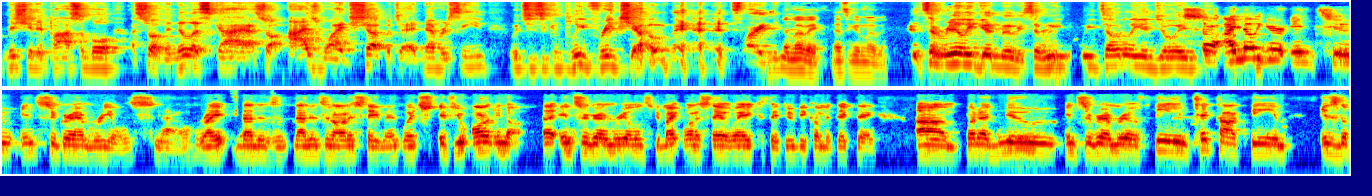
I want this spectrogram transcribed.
Mission Impossible. I saw Vanilla Sky. I saw Eyes Wide Shut, which I had never seen, which is a complete freak show. Man, it's like It's a good movie. That's a good movie. It's a really good movie. So we we totally enjoyed. So I know you're into Instagram Reels now, right? That is that is an honest statement. Which, if you aren't in uh, Instagram Reels, you might want to stay away because they do become addicting. Um, but a new Instagram Reel theme, TikTok theme, is the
